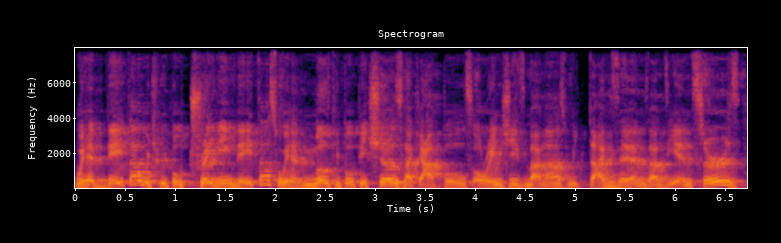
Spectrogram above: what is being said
We have data which we call training data. So we have multiple pictures like apples, oranges, bananas. We tag them, that's the answers.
